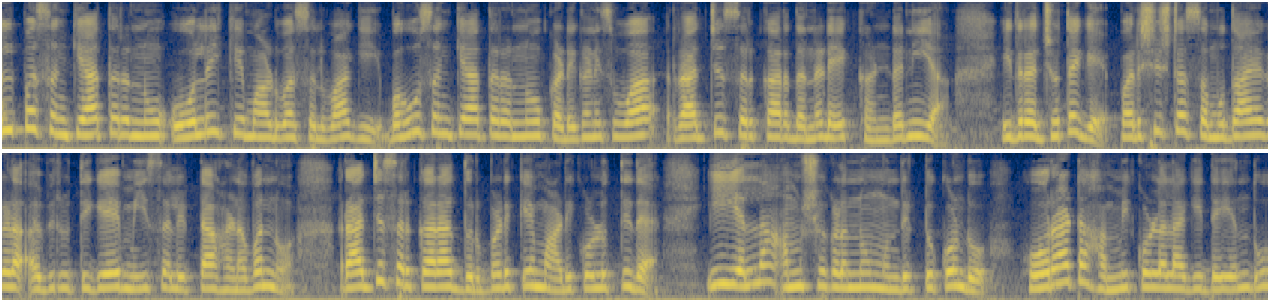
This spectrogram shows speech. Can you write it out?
ಅಲ್ಪಸಂಖ್ಯಾತರನ್ನು ಓಲೈಕೆ ಮಾಡುವ ಸಲುವಾಗಿ ಬಹುಸಂಖ್ಯಾತರನ್ನು ಕಡೆಗಣಿಸುವ ರಾಜ್ಯ ಸರ್ಕಾರದ ನಡೆ ಖಂಡನೀಯ. ಇದರ ಜೊತೆಗೆ ಪರಿಶಿಷ್ಟ ಸಮುದಾಯಗಳ ಅಭಿವೃದ್ಧಿಗೆ ಮೀಸಲಿಟ್ಟ ಹಣವನ್ನು ರಾಜ್ಯ ಸರ್ಕಾರ ದುರ್ಬಳಕೆ ಮಾಡಿಕೊಳ್ಳುತ್ತಿದೆ. ಈ ಎಲ್ಲ ಅಂಶಗಳನ್ನು ಮುಂದಿಟ್ಟುಕೊಂಡು ಹೋರಾಟ ಹಮ್ಮಿಕೊಳ್ಳಲಾಗಿದೆ ಎಂದು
